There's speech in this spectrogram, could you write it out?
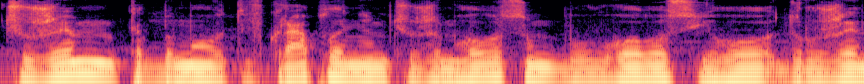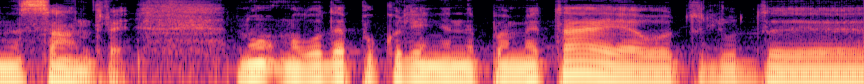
чужим, так би мовити, вкрапленням, чужим голосом був голос його дружини Сандри. Ну, молоде покоління не пам'ятає, от люди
